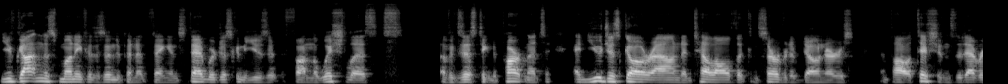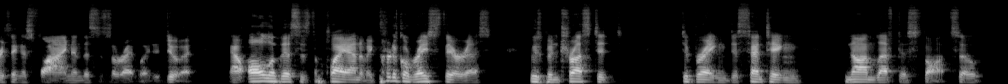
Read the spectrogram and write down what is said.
you've gotten this money for this independent thing. Instead, we're just going to use it to fund the wish lists of existing departments. And you just go around and tell all the conservative donors and politicians that everything is fine and this is the right way to do it. Now, all of this is the plan of a critical race theorist who's been trusted to bring dissenting non-leftist thought. So,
